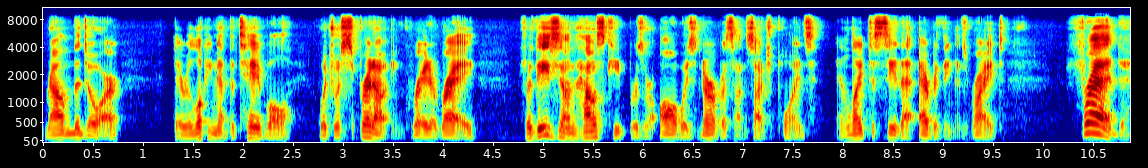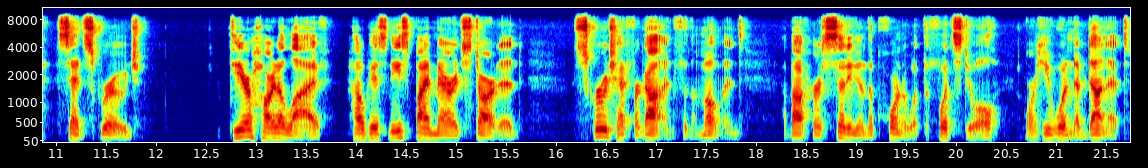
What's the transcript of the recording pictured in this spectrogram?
round the door. They were looking at the table, which was spread out in great array. for these young housekeepers are always nervous on such points and like to see that everything is right. Fred, said Scrooge. Dear heart alive, how his niece by marriage started. Scrooge had forgotten, for the moment, about her sitting in the corner with the footstool, or he wouldn't have done it,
